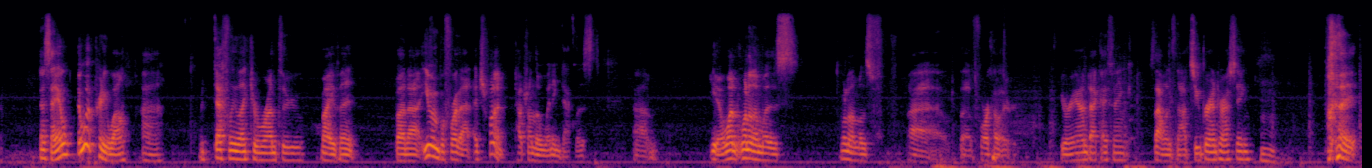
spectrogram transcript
I say it, it went pretty well. Uh, would definitely like to run through my event, but uh, even before that, I just want to touch on the winning deck list. Um, you know, one one of them was one of them was uh, the four color Yorion deck, I think. So that one's not super interesting, mm-hmm. but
